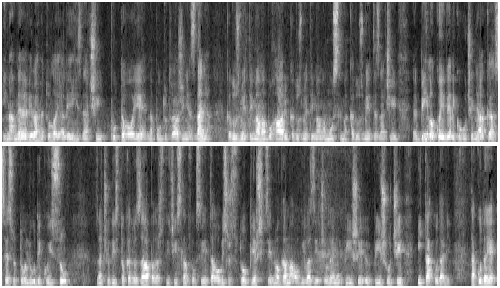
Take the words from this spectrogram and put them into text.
Imam Nevevi Rahmetullah Alihi, znači putovao je na putu traženja znanja. Kad uzmete imama Buhariju, kad uzmete imama Muslima, kad uzmete znači bilo koji velikog učenjaka, sve su to ljudi koji su znači od istoka do zapada što se tiče islamskog svijeta, obično su to pješice nogama, obilazeći u lemu, piši, pišući i tako dalje. Tako da je,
